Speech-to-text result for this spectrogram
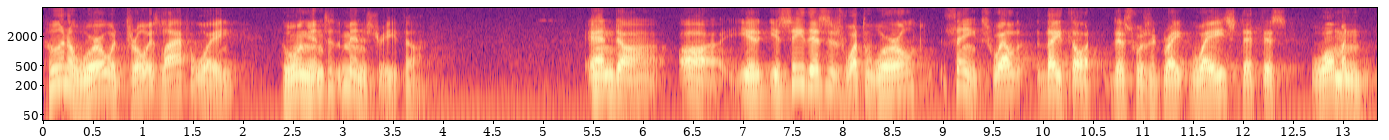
Who in the world would throw his life away going into the ministry, he thought. And uh, uh, you, you see, this is what the world thinks. Well, they thought this was a great waste that this woman,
